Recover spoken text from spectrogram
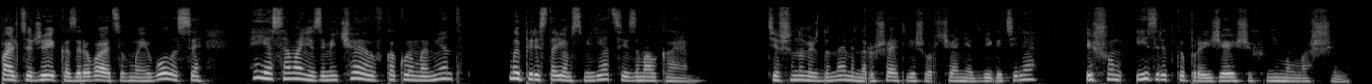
Пальцы Джейка зарываются в мои волосы, и я сама не замечаю, в какой момент мы перестаем смеяться и замолкаем. Тишину между нами нарушает лишь урчание двигателя и шум изредка проезжающих мимо машин.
